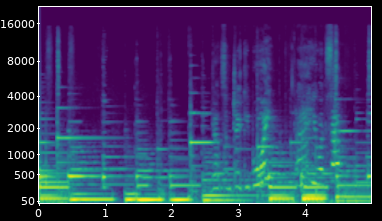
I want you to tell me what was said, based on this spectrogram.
Got some Dookie boy? Hey, what's up?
